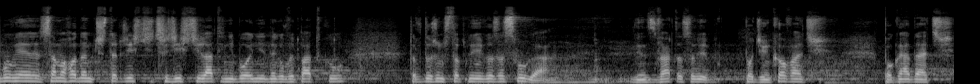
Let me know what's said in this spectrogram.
mówię, samochodem 40-30 lat i nie było ani jednego wypadku, to w dużym stopniu jego zasługa. Więc warto sobie podziękować, pogadać,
